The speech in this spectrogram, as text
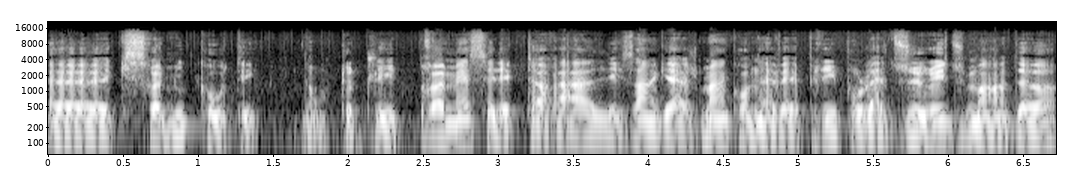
qui sera mis de côté. Donc, toutes les promesses électorales, les engagements qu'on avait pris pour la durée du mandat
